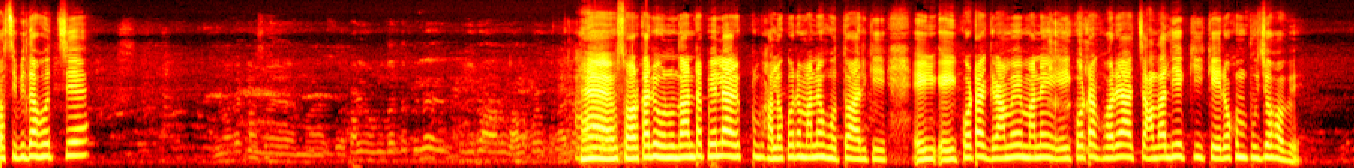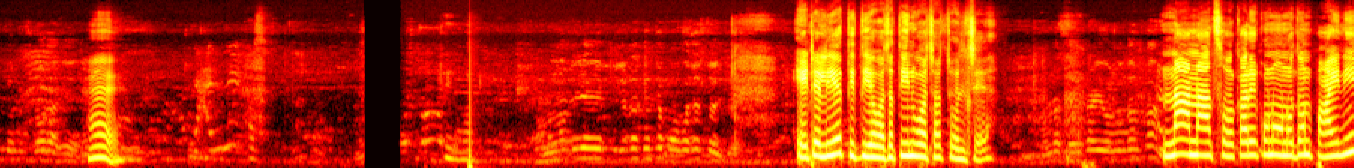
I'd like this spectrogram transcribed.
অসুবিধা হচ্ছে। হ্যাঁ সরকারি অনুদানটা পেলে আর একটু ভালো করে মানে হতো আর কি। এই এই কটা গ্রামে মানে এই কটা ঘরে আর চাঁদা নিয়ে কি, কীরকম পুজো হবে? হ্যাঁ। এটা নিয়ে তৃতীয় বছর, তিন বছর চলছে। না না সরকারি কোনো অনুদান পাইনি।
